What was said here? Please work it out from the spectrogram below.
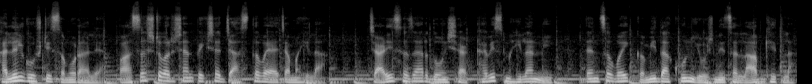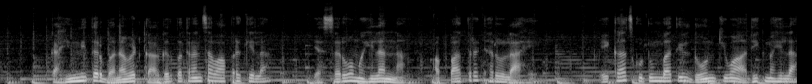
खालील गोष्टी समोर आल्या. पासष्ट वर्षांपेक्षा जास्त वयाच्या महिला चाळीस हजार दोनशे अठ्ठावीस महिलांनी त्यांचं वय कमी दाखवून योजनेचा लाभ घेतला. काहींनी तर बनावट कागदपत्रांचा वापर केला. या सर्व महिलांना अपात्र ठरवलं आहे. एकाच कुटुंबातील दोन किंवा अधिक महिला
